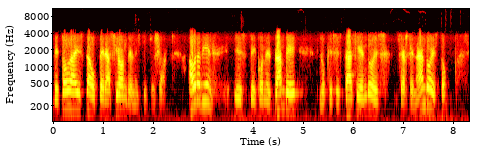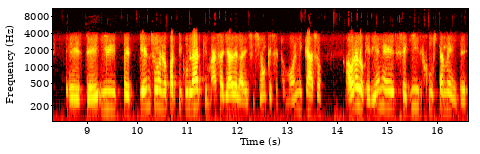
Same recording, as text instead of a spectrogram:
de toda esta operación de la institución. Ahora bien, este con el plan B lo que se está haciendo es cercenando esto, este y pienso en lo particular que más allá de la decisión que se tomó en mi caso, Ahora lo que viene es seguir justamente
